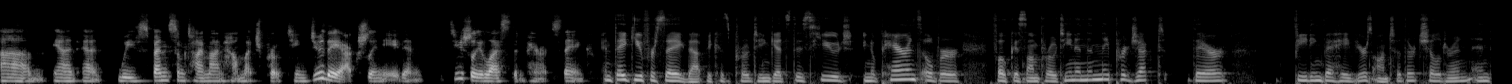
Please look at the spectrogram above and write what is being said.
um, and, and we spend some time on how much protein do they actually need and it's usually less than parents think. And thank you for saying that because protein gets this huge, you know, parents over focus on protein and then they project their feeding behaviors onto their children. And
